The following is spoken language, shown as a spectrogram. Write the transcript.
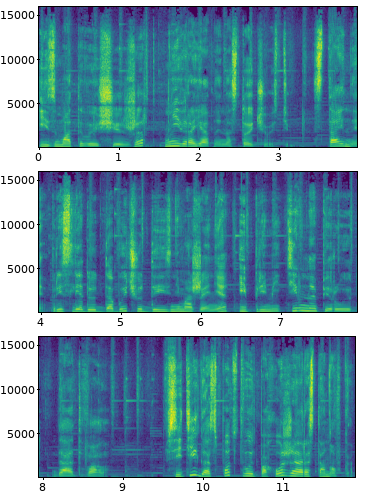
изматывающие жертв невероятной настойчивостью. Стайные преследуют добычу до изнеможения и примитивно пируют до отвала. В сети господствует похожая расстановка.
